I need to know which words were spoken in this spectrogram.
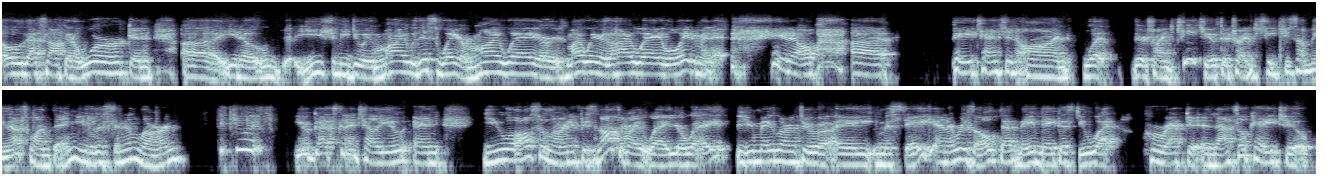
oh, that's not going to work, and uh, you know, you should be doing my this way or my way, or is my way or the highway. Well, wait a minute, you know. Uh, pay attention on what they're trying to teach you. If they're trying to teach you something, that's one thing. You listen and learn. You do it your gut's going to tell you. And you will also learn if it's not the right way, your way, you may learn through a mistake and a result that may make us do what? Correct it. And that's okay too.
